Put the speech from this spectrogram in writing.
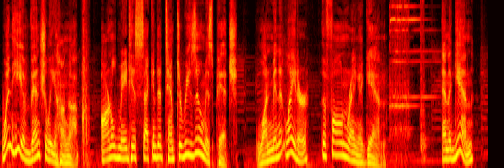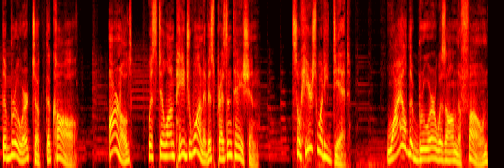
When he eventually hung up, Arnold made his second attempt to resume his pitch. One minute later, the phone rang again. And again, the brewer took the call. Arnold was still on page one of his presentation. So here's what he did. While the brewer was on the phone,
